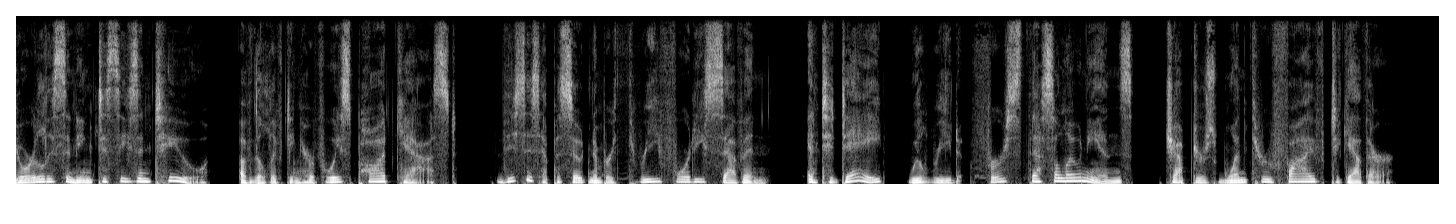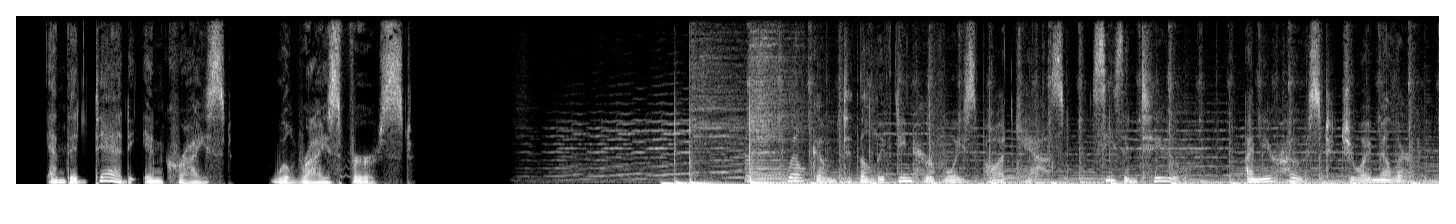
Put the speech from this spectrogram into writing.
You're listening to season two of the Lifting Her Voice podcast. This is episode number 347, and today we'll read 1 Thessalonians chapters 1 through 5 together. And the dead in Christ will rise first. Welcome to the Lifting Her Voice podcast, season two. I'm your host, Joy Miller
